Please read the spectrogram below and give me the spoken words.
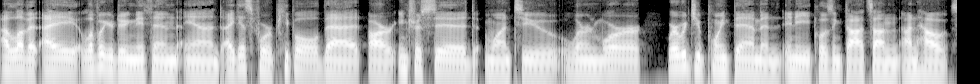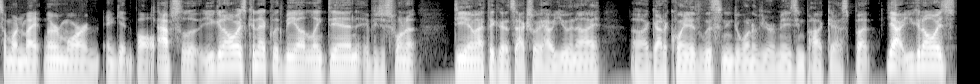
I love it. I love what you're doing, Nathan. And I guess for people that are interested, want to learn more, where would you point them? And any closing thoughts on on how someone might learn more and, and get involved? Absolutely. You can always connect with me on LinkedIn if you just want to DM. I think that's actually how you and I uh, got acquainted listening to one of your amazing podcasts. But yeah, you can always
